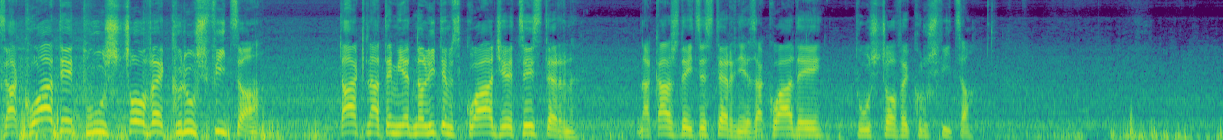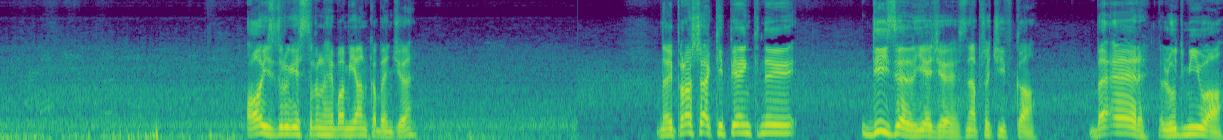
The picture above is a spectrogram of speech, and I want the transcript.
Zakłady tłuszczowe Kruszwica. Tak na tym jednolitym składzie cystern. Na każdej cysternie zakłady tłuszczowe Kruszwica. Oj, z drugiej strony chyba mijanka będzie. No i proszę, jaki piękny diesel jedzie z naprzeciwka. BR Ludmiła.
